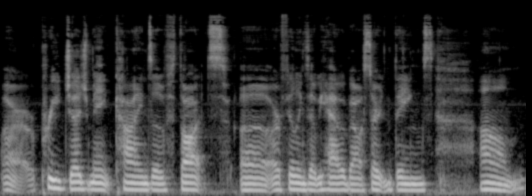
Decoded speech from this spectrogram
or prejudgment kinds of thoughts uh, or feelings that we have about certain things. Um,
